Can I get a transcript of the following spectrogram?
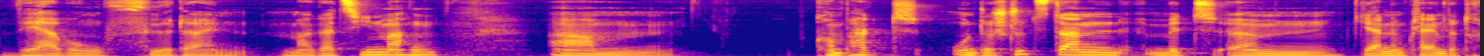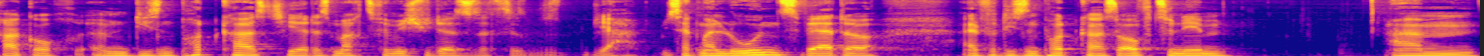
Werbung für dein Magazin machen. Ähm, Kompakt unterstützt dann mit ähm, ja, einem kleinen Betrag auch ähm, diesen Podcast hier. Das macht es für mich wieder, ja, ich sag mal, lohnenswerter, einfach diesen Podcast aufzunehmen. Ähm,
